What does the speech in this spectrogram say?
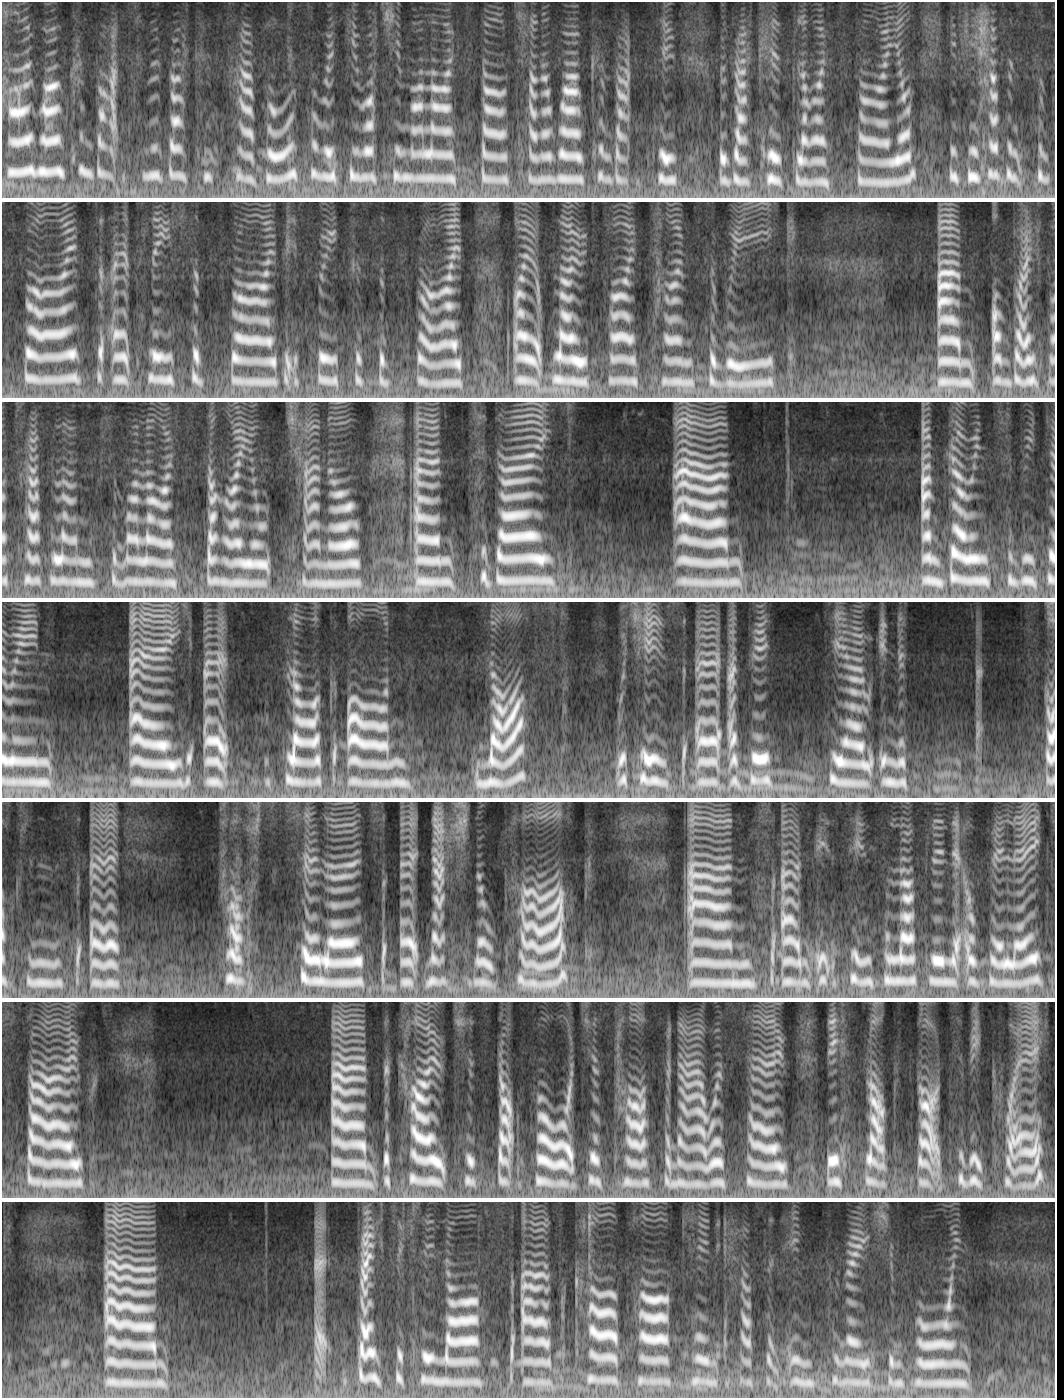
Hi, welcome back to Rebecca's Travels, or if you're watching my lifestyle channel, welcome back to Rebecca's Lifestyle. If you haven't subscribed, uh, please subscribe, it's free to subscribe. I upload five times a week um, on both my travel and my lifestyle channel. Um, today, um, I'm going to be doing a, a vlog on Luss, which is a, a bit video in the uh, Scotland's uh, uh, National Park. And um, it seems a lovely little village. So um, the coach has stopped for just half an hour. So this vlog's got to be quick. Um, uh, basically Luss as car parking it has an information point.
